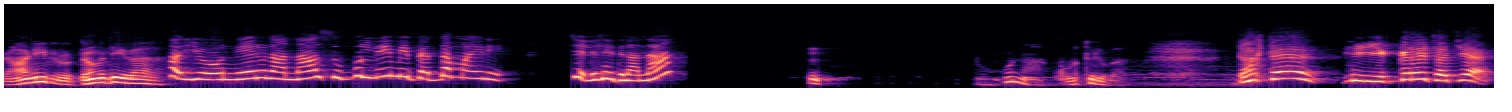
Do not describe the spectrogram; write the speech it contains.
రాణి రుద్రమదేవా? అయ్యో నేను నాన్న సుబ్బుల్ని మీ పెద్దమ్మాయిని. చెల్లిలేదు నాన్న. నువ్వు నా కూతురువా? డాక్టర్ ఇక్కడే చచ్చా.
